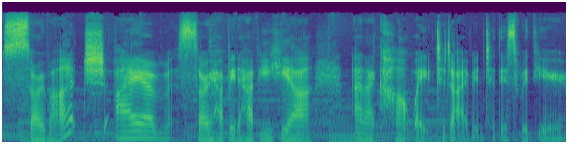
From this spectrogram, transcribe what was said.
so much. I am so happy to have you here, and I can't wait to dive into this with you.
